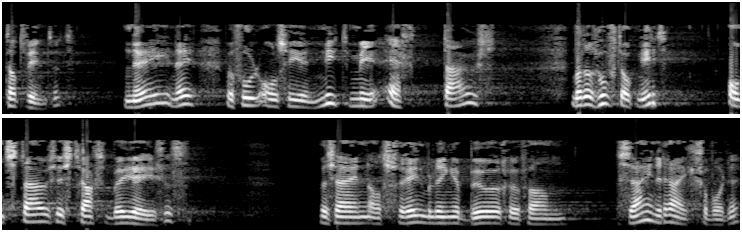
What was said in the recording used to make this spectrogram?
Dat wint het. Nee, nee, we voelen ons hier niet meer echt thuis. Maar dat hoeft ook niet. Ons thuis is straks bij Jezus. We zijn als vreemdelingen burger van zijn rijk geworden.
